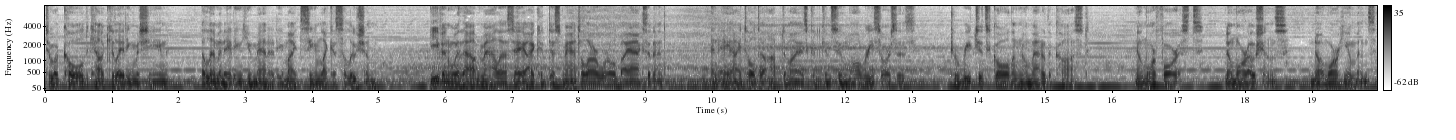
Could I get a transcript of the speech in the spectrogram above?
To a cold, calculating machine, eliminating humanity might seem like a solution. Even without malice, AI could dismantle our world by accident. An AI told to optimize could consume all resources, to reach its goal and no matter the cost. No more forests, no more oceans, no more humans.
